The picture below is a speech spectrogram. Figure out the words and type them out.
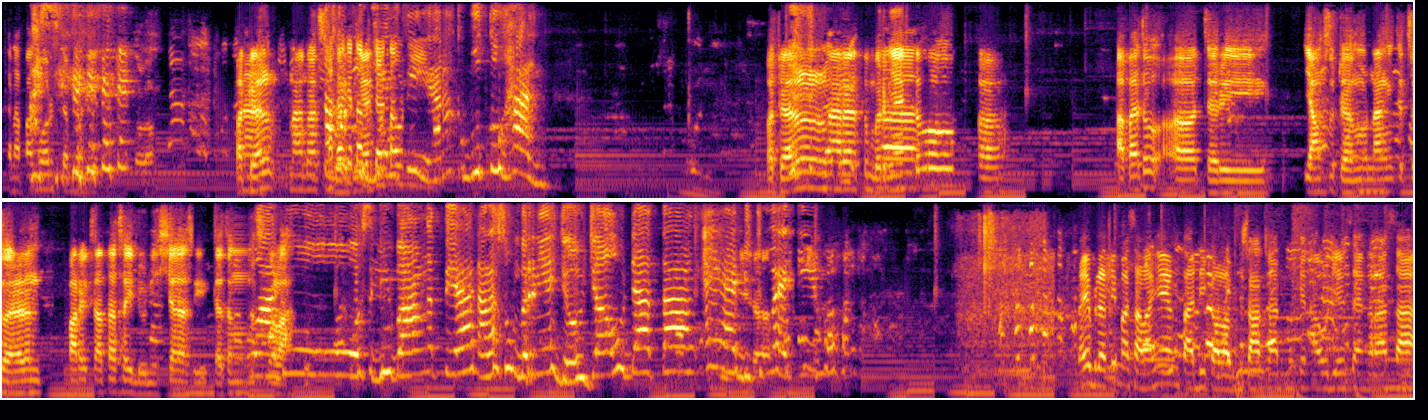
kenapa gue harus dapet itu gitu loh. padahal Nah, Sama kita narasumbernya bisa tahu urgensi ya, kebutuhan. padahal narasumbernya eh, itu eh, apa itu eh, dari yang sudah menang kejuaraan pariwisata se Indonesia sih datang ke sekolah Waduh, sedih banget ya narasumbernya jauh-jauh datang, eh Iya. dicuekin. Tapi berarti masalahnya yang tadi kalau misalkan mungkin audiens yang ngerasa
